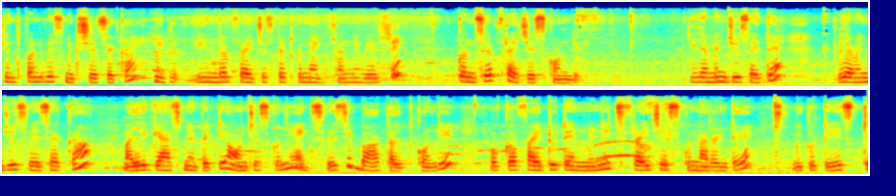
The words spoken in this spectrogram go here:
చింతపండు వేసి మిక్స్ చేసాక మిగిలి ఇందాక ఫ్రై చేసి పెట్టుకున్న ఎగ్స్ అన్నీ వేసి కొంచెంసేపు ఫ్రై చేసుకోండి. లెమన్ జ్యూస్ అయితే లెమన్ జ్యూస్ వేసాక మళ్ళీ గ్యాస్ మీద పెట్టి ఆన్ చేసుకొని ఎగ్స్ వేసి బాగా కలుపుకోండి. ఒక five to ten minutes fry చేసుకున్నారంటే మీకు టేస్ట్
